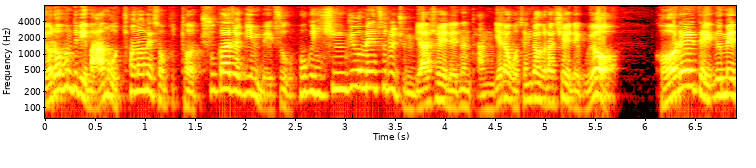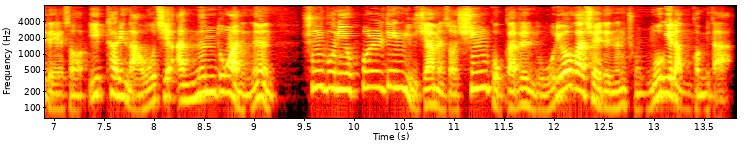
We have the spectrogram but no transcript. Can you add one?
여러분들이 15,000원에서부터 추가적인 매수 혹은 신규 매수를 준비하셔야 되는 단계라고 생각을 하셔야 되고요. 거래 대금에 대해서 이탈이 나오지 않는 동안에는 충분히 홀딩 유지하면서 신고가를 노려가셔야 되는 종목이라는 겁니다.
